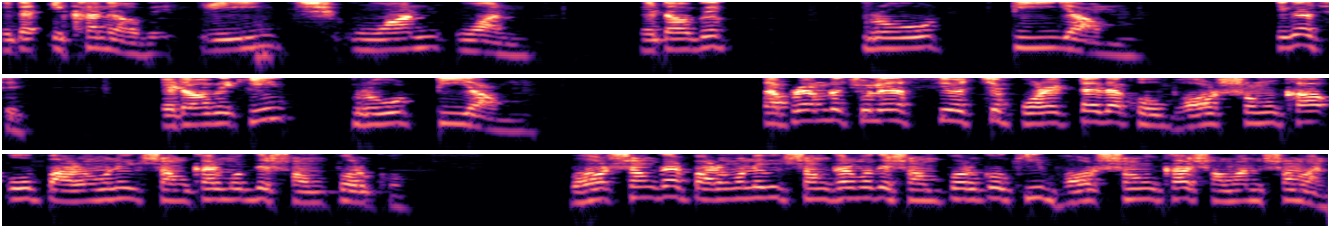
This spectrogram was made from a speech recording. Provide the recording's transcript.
এটা এখানে হবে এইচ ওয়ান ওয়ান এটা হবে প্রোটিয়াম ঠিক আছে? এটা হবে কি? প্রোটিয়াম তারপরে আমরা চলে আসছি হচ্ছে পরেরটায়, দেখো, ভর সংখ্যা ও পারমাণবিক সংখ্যার মধ্যে সম্পর্ক। ভর সংখ্যার পারমাণবিক সংখ্যার মধ্যে সম্পর্ক কি? ভর সংখ্যা সমান সমান।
